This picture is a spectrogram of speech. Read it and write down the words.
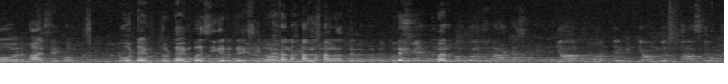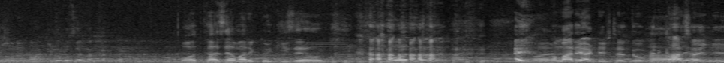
और आज देखो। वो टाइम तो टाइम पास ही करते थे ऐसी नॉर्मल वीडियोस बनाते रहते थे बस। पर क्या मानते हैं कि क्या उनमें खास है? जो उन्हें बाकी लोगों से अलग करता है। बहुत खास है हमारे क्विकी से हो हमारे आर्टिस्ट है तो फिर हाँ। खास होंगे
